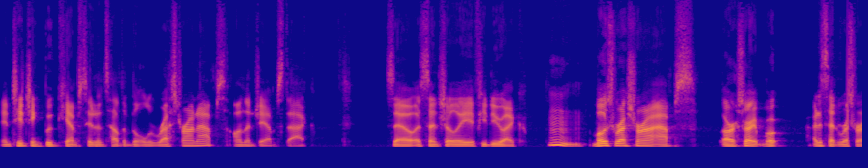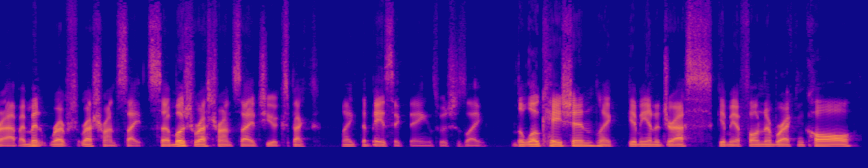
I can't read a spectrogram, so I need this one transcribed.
and teaching boot camp students how to build restaurant apps on the Jamstack. So essentially, if you do like Mm. most restaurant apps, or sorry, I just said restaurant app. I meant re- restaurant sites. So most restaurant sites, you expect like the basic things, which is like the location, like give me an address, give me a phone number I can call.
